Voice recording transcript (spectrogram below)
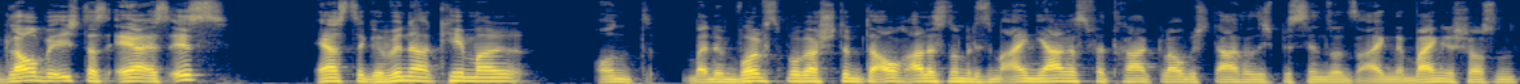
glaube ich, dass er es ist. Erster Gewinner, Kemal. Und bei dem Wolfsburger stimmte auch alles, nur mit diesem Einjahresvertrag, glaube ich, da hat er sich ein bisschen so ins eigene Bein geschossen.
